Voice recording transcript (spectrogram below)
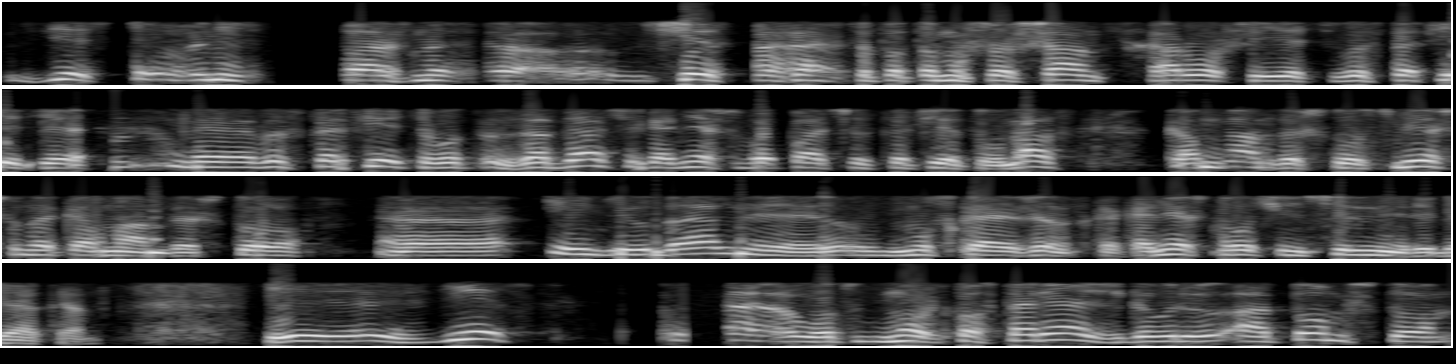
здесь тоже важно э, все стараются, потому что шанс хороший есть в эстафете. Э, в эстафете вот задача, конечно, попасть в эстафету. У нас команда, что смешанная команда, что э, индивидуальные, мужская и женская, конечно, очень сильные ребята. И здесь вот, может, повторяюсь, говорю о том, что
